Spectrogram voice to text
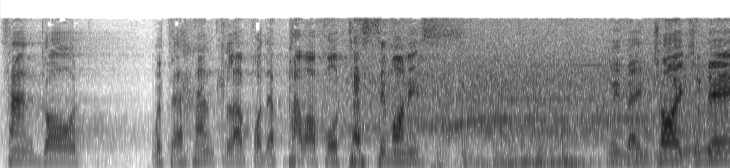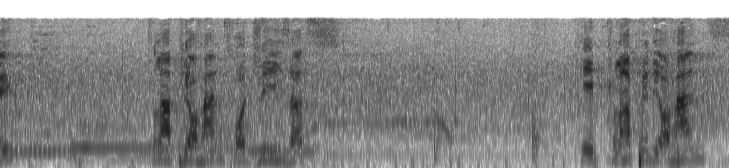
thank God with a hand clap for the powerful testimonies we've enjoyed today. Clap your hands for Jesus. Keep clapping your hands.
